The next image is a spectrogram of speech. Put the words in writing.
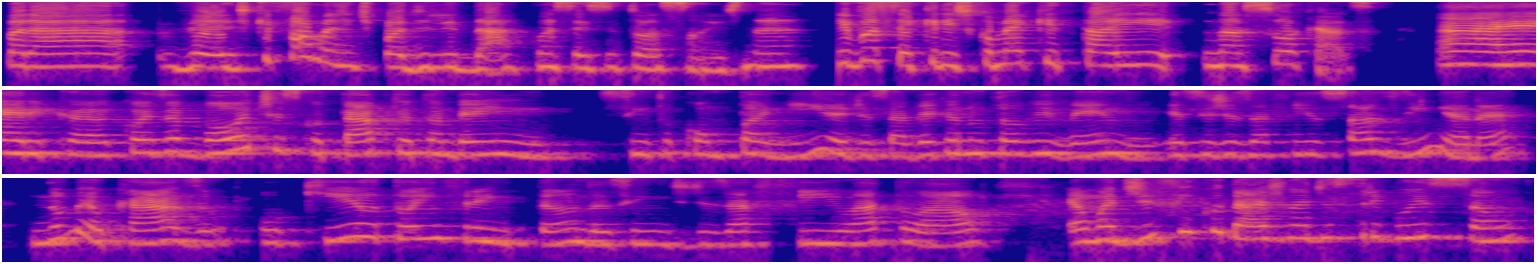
para ver de que forma a gente pode lidar com essas situações, né? E você, Cris, como é que está aí na sua casa? Ah, Érica, coisa boa te escutar, porque eu também sinto companhia de saber que eu não estou vivendo esses desafios sozinha, né? No meu caso, o que eu estou enfrentando assim de desafio atual é uma dificuldade na distribuição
